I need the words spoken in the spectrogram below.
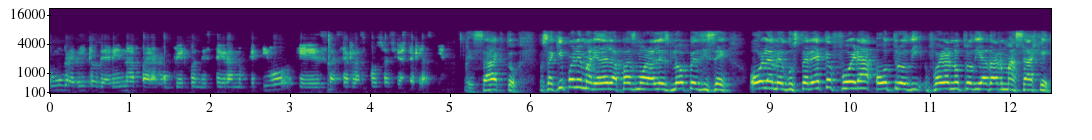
un granito de arena para cumplir con este gran objetivo que es hacer las cosas y hacerlas bien. Exacto. Pues aquí pone María de la Paz Morales López, dice, hola, me gustaría que fuera otro día, fueran otro día a dar masaje.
